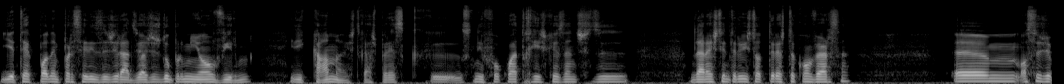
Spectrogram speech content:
E até podem parecer exagerados. Eu às vezes dou por mim a ouvir-me e digo, calma, este gajo parece que se for quatro riscas antes de dar esta entrevista ou de ter esta conversa. Um, ou seja,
